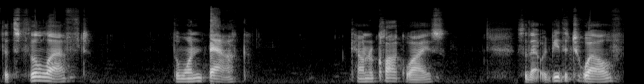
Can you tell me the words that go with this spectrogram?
that's to the left, the one back counterclockwise. So that would be the 12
